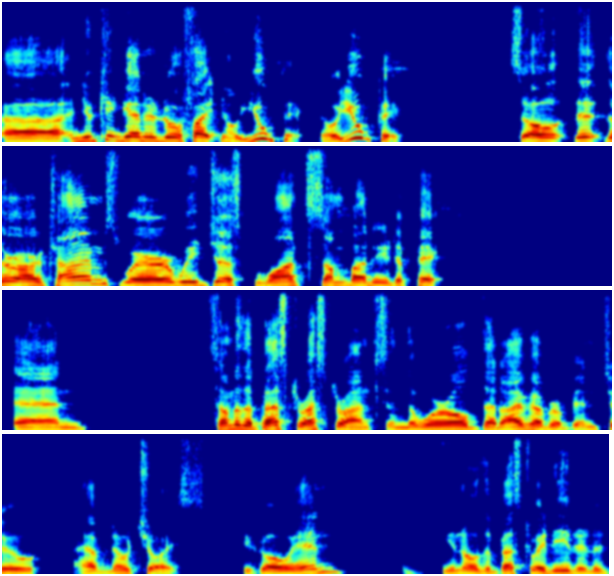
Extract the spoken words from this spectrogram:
Uh, and you can get into a fight. No, you pick. No, you pick. So th there are times where we just want somebody to pick. And some of the best restaurants in the world that I've ever been to have no choice. You go in, you know, the best way to eat at a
